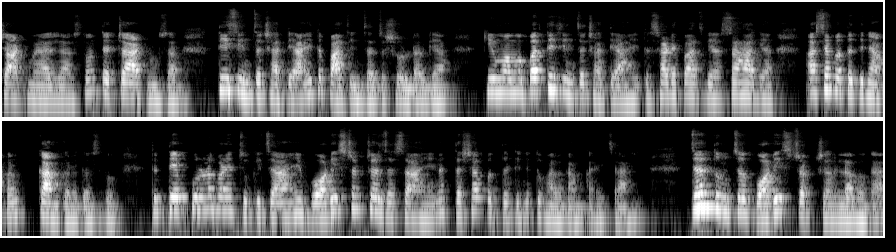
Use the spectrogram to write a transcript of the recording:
चार्ट मिळालेला असतो त्या चार्टनुसार तीस इंच छाती आहे तर पाच इंचाचं शोल्डर घ्या किंवा मग बत्तीस इंच छाती आहे तर साडेपाच घ्या सहा घ्या अशा पद्धतीने आपण काम करत असतो. तर ते पूर्णपणे चुकीचं आहे. बॉडी स्ट्रक्चर जसं आहे ना तशा पद्धतीने तुम्हाला काम करायचं आहे. जर तुमचं बॉडी स्ट्रक्चरला बघा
